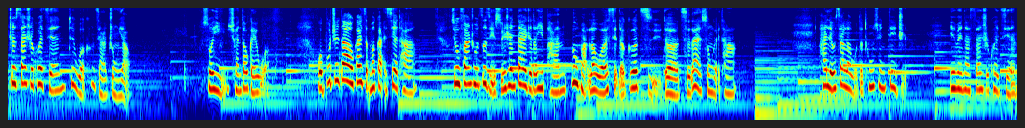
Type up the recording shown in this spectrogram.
这三十块钱对我更加重要，所以全都给我。我不知道该怎么感谢他，就翻出自己随身带着的一盘录满了我写的歌曲的磁带送给他，还留下了我的通讯地址。因为那三十块钱，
